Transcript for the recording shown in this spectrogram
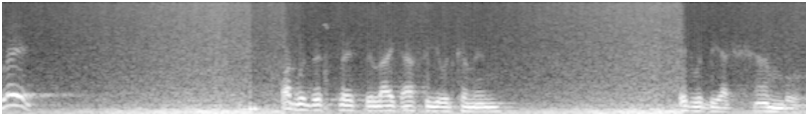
place. What would this place be like after you had come in? It would be a shambles.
